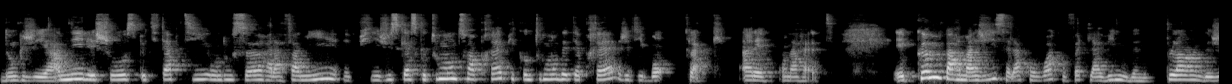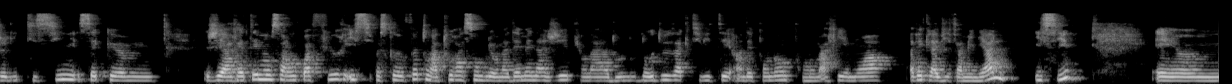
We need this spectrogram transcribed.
Donc j'ai amené les choses petit à petit en douceur à la famille et puis jusqu'à ce que tout le monde soit prêt. Puis quand tout le monde était prêt, j'ai dit bon clac, allez on arrête. Et comme par magie, c'est là qu'on voit qu'en fait la vie nous donne plein de jolis petits signes. C'est que hum, j'ai arrêté mon salon de coiffure ici parce qu'en fait, on a tout rassemblé. On a déménagé, puis on a nos deux activités indépendantes pour mon mari et moi avec la vie familiale ici. Et euh,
